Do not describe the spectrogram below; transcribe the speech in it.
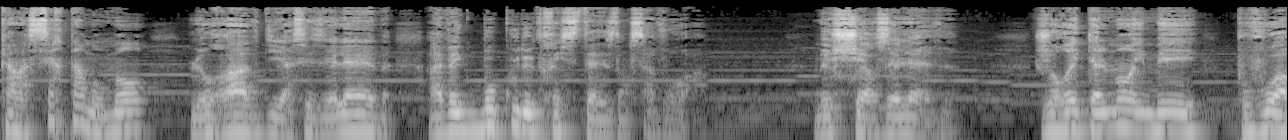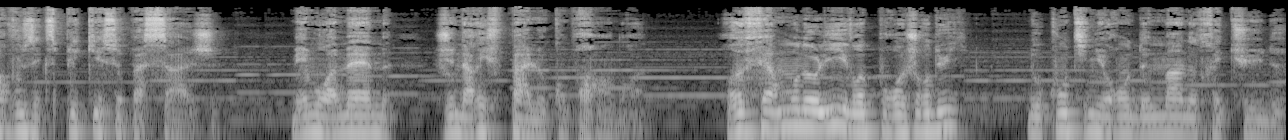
qu'à un certain moment, le rave dit à ses élèves, avec beaucoup de tristesse dans sa voix, Mes chers élèves, j'aurais tellement aimé pouvoir vous expliquer ce passage, mais moi-même, je n'arrive pas à le comprendre. Refermons nos livres pour aujourd'hui. Nous continuerons demain notre étude.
